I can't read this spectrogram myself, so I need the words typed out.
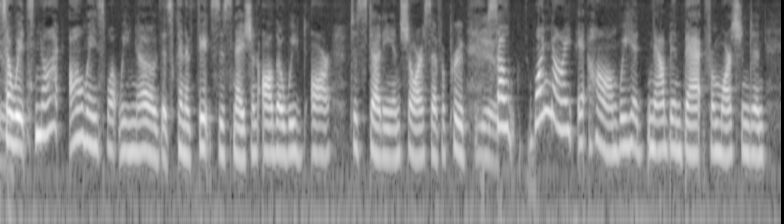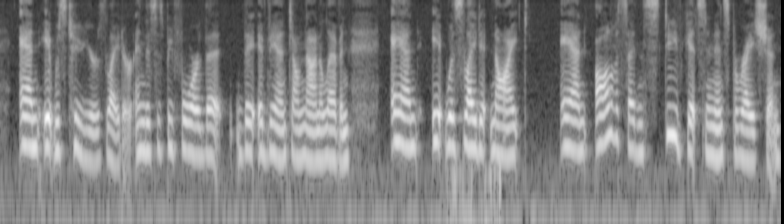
So it's not always what we know that's going to fix this nation, although we are to study and show ourselves approved. Yes. So one night at home, we had now been back from Washington, and it was two years later, and this is before the the event on 9/11, and it was late at night, and all of a sudden Steve gets an inspiration,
